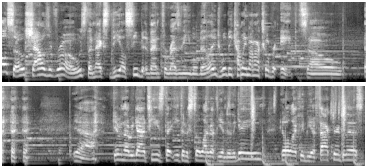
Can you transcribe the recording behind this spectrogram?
Also, Shadows of Rose, the next DLC event for Resident Evil Village, will be coming on October 8th. So, yeah. Given that we got a tease that Ethan is still alive at the end of the game, he'll likely be a factor into this.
